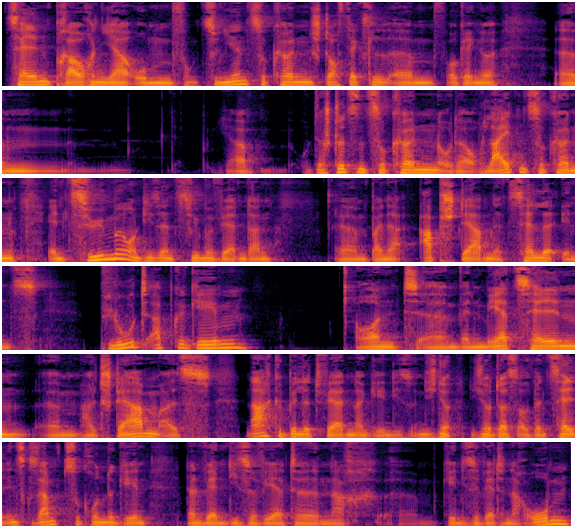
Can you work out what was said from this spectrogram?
Zellen brauchen ja, um funktionieren zu können, Stoffwechselvorgänge ähm, ja, unterstützen zu können oder auch leiten zu können, Enzyme und diese Enzyme werden dann ähm, bei einer absterbenden Zelle ins Blut abgegeben. Und ähm, wenn mehr Zellen ähm, halt sterben als nachgebildet werden, dann gehen diese nicht nur nicht nur das, also wenn Zellen insgesamt zugrunde gehen, dann werden diese Werte nach ähm, gehen diese Werte nach oben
